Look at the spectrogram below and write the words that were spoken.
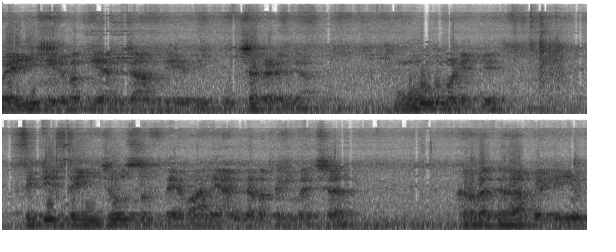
മെയ് ഇരുപത്തിയഞ്ചാം തീയതി ഉച്ച കഴിഞ്ഞ് മൂന്ന് മണിക്ക് സിറ്റി സെയിന്റ് ജോസഫ് ദേവാലയ അങ്കണത്തിൽ വെച്ച് കൃതജ്ഞതാ ബലിയും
